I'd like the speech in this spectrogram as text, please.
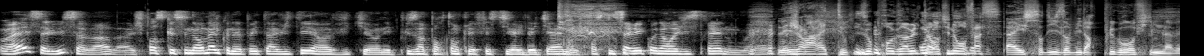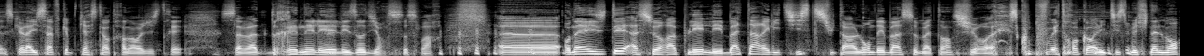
Ouais, salut, ça va. Bah, je pense que c'est normal qu'on n'ait pas été invité, hein, vu qu'on est plus important que le festival de Cannes. Je pense qu'ils savaient qu'on enregistrait, donc voilà. Les gens arrêtent tout. Ils ont programmé le Tarantino en face. Ah, ils se sont dit, ils ont mis leur plus gros film là, parce que là, ils savent que Upcast est en train d'enregistrer. Ça va drainer les, les audiences ce soir. Euh, on a hésité à se rappeler les bâtards élitistes suite à un long débat ce matin sur euh, est-ce qu'on pouvait être encore élitiste, mais finalement,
